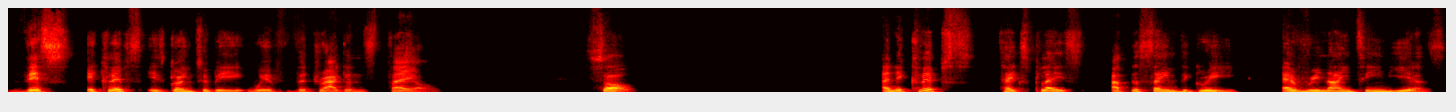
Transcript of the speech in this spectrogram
This eclipse is going to be with the dragon's tail. So, an eclipse takes place at the same degree every 19 years.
